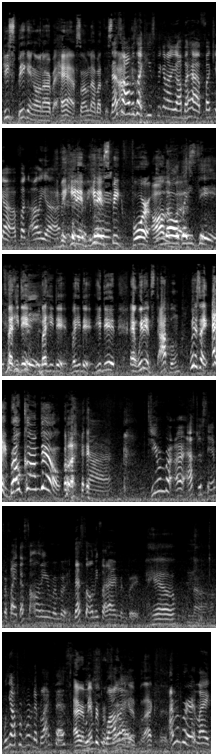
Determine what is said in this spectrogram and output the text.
he's speaking on our behalf, so I'm not about to stop. That's why I was him. like, he's speaking on y'all behalf. Fuck y'all. Fuck all of y'all. but he didn't. He didn't speak for all no, of us. No, but he did. But he did. But he did. But he did. He did. And we didn't stop him. We didn't say, "Hey, bro, calm down." nah. Do you remember our after Stanford fight? That's the only remember. That's the only fight I remember. Hell no. When y'all performed at Blackfest. I remember performing Wale, at Blackfest. I remember like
